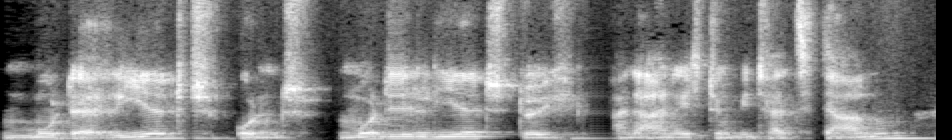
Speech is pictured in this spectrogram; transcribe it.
moderiert und modelliert durch eine Einrichtung wie Tertianum,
